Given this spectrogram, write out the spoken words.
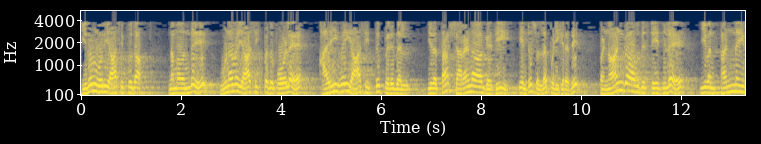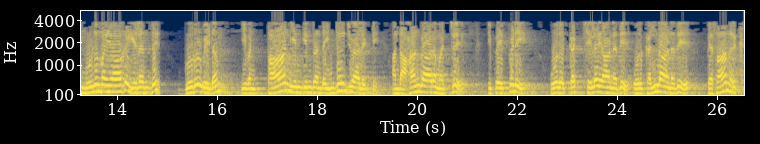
இதுவும் ஒரு யாசிப்பு தான். நம்ம வந்து உணவை யாசிப்பது போல அறிவை யாசித்து பெறுதல். இதத்தான் சரணாகதி என்று சொல்லப்படுகிறது. இப்ப நான்காவது ஸ்டேஜில் இவன் தன்னை முழுமையாக இழந்து குருவிடம் இவன் தான் என்கின்ற அந்த இண்டிவிஜுவாலிட்டி அந்த அகங்காரம் அற்று இப்ப எப்படி ஒரு கச்சிலையானது ஒரு கல்லானது பெசாம இருக்கு.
